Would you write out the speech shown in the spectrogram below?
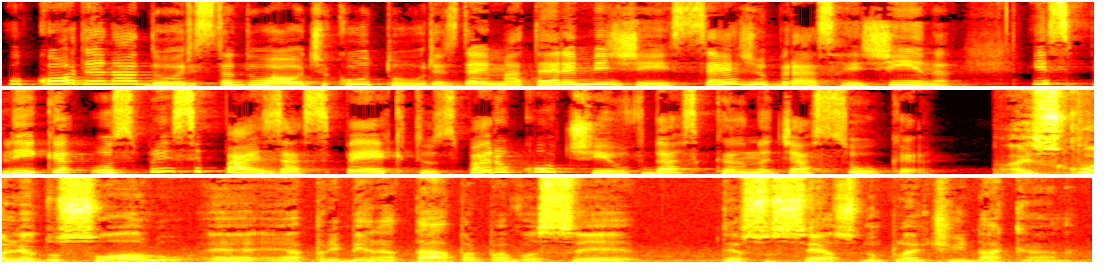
O coordenador estadual de culturas da Emater MG, Sérgio Braz Regina, explica os principais aspectos para o cultivo da cana-de-açúcar. A escolha do solo é, é a primeira etapa para você ter sucesso no plantio da cana.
